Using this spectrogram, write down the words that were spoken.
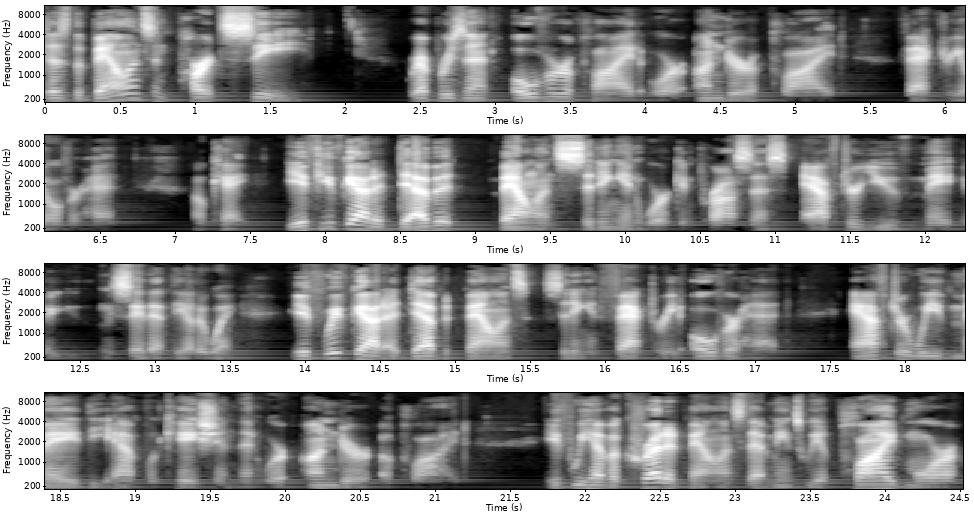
does the balance in Part C represent over-applied or under-applied factory overhead? Okay, if you've got a debit balance sitting in work in process after you've made, let me say that the other way. If we've got a debit balance sitting in factory overhead after we've made the application, then we're under applied. If we have a credit balance, that means we applied more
